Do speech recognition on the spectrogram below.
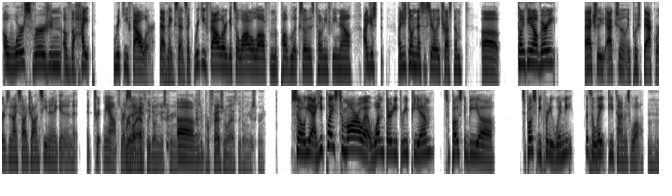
a worse version of the hype Rickie Fowler. That Mhm. makes sense. Like Rickie Fowler gets a lot of love from the public. So does Tony Finau. I just I just don't necessarily trust him. Uh, Tony Finau very. I actually accidentally pushed backwards and I saw John Cena again and it, it tripped me out It's a for a real second. athlete on your screen. Um, it's a professional athlete on your screen. so yeah, he plays tomorrow at 1.33 p.m. It's supposed to be uh supposed to be pretty windy. That's Mhm. a late tea time as well hmm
